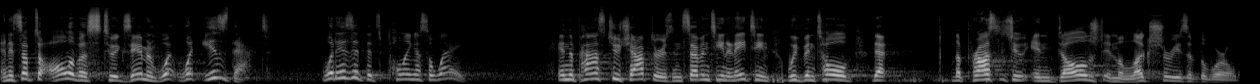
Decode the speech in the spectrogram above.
And it's up to all of us to examine what, what is that? What is it that's pulling us away? In the past two chapters, in 17 and 18, we've been told that the prostitute indulged in the luxuries of the world,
